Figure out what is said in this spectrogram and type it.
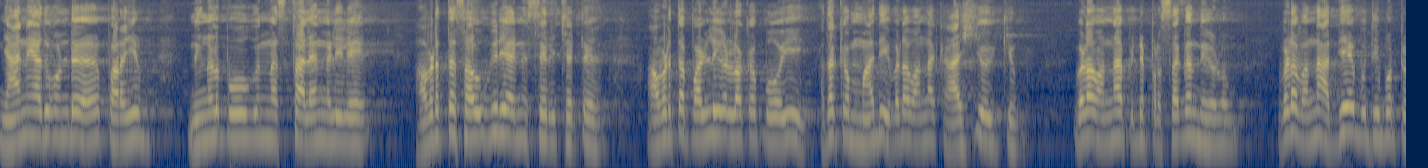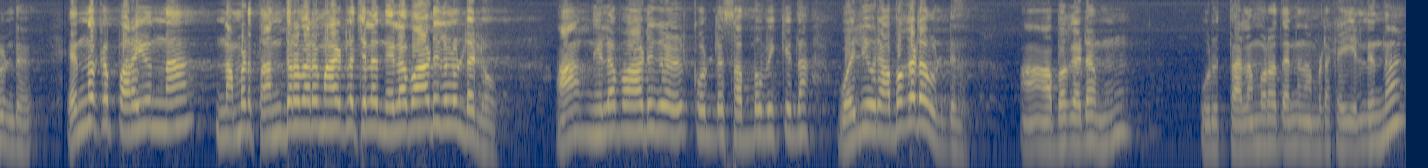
ഞാൻ അതുകൊണ്ട് പറയും നിങ്ങൾ പോകുന്ന സ്ഥലങ്ങളിലെ അവിടുത്തെ സൗകര്യം അനുസരിച്ചിട്ട് അവിടുത്തെ പള്ളികളിലൊക്കെ പോയി അതൊക്കെ മതി. ഇവിടെ വന്നാൽ കാശ് ചോദിക്കും. ഇവിടെ വന്നാൽ പിന്നെ പ്രസംഗം നീളും. ഇവിടെ വന്നാൽ അതേ ബുദ്ധിമുട്ടുണ്ട്. എന്നൊക്കെ പറയുന്ന നമ്മുടെ തന്ത്രപരമായിട്ടുള്ള ചില നിലപാടുകളുണ്ടല്ലോ. ആ നിലപാടുകൾ കൊണ്ട് സംഭവിക്കുന്ന വലിയൊരു അപകടമുണ്ട്. ആ അപകടം ഒരു തലമുറ തന്നെ നമ്മുടെ കയ്യിൽ നിന്ന്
